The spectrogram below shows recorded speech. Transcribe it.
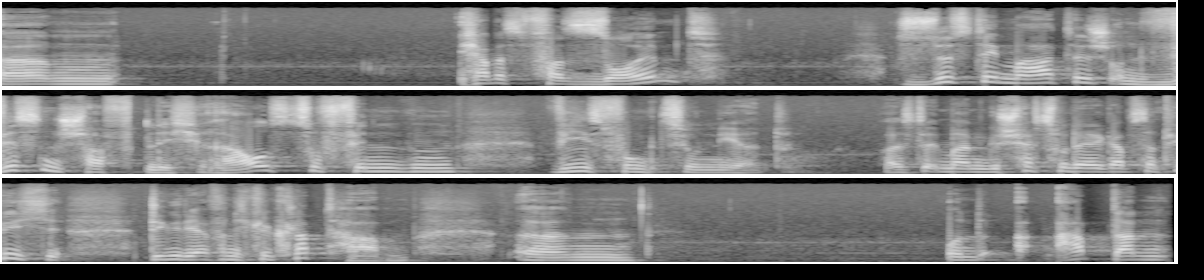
Ähm, ich habe es versäumt, systematisch und wissenschaftlich rauszufinden, wie es funktioniert. Weißt du, in meinem Geschäftsmodell gab es natürlich Dinge, die einfach nicht geklappt haben. Ähm, und habe dann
